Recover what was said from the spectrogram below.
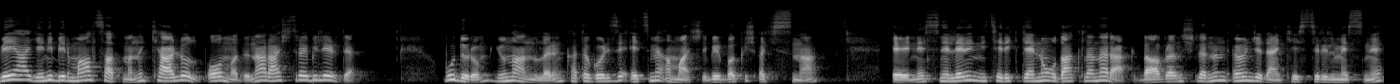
veya yeni bir mal satmanın karlı olup olmadığını araştırabilirdi. Bu durum Yunanlıların kategorize etme amaçlı bir bakış açısına, e, nesnelerin niteliklerine odaklanarak davranışlarının önceden kestirilmesini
